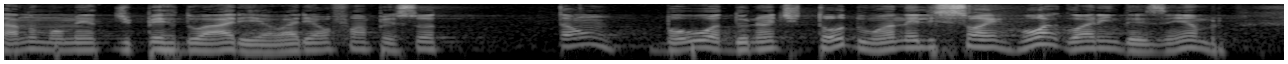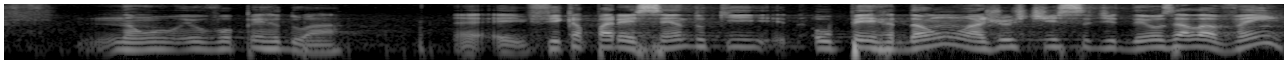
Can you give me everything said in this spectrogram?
tá no momento de perdoar Ariel. Ariel foi uma pessoa tão boa durante todo o ano, ele só errou agora em dezembro. Não, eu vou perdoar. É, fica parecendo que o perdão, a justiça de Deus, ela vem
